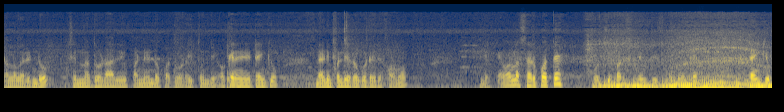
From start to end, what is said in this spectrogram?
నలభై రెండు చిన్న దూడ అది పన్నెండు పదమూడు అవుతుంది. ఓకేనండి థ్యాంక్ యూ. నడింపల్లి రోగో డైరీ ఫాము. మీకు ఏమన్నా సరిపోతే వచ్చి పరిశీలించి తీసుకోండి. Okay thank you.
